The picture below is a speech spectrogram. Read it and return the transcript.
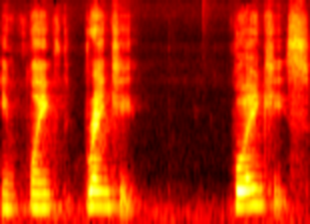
in blank, blanket, blankets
